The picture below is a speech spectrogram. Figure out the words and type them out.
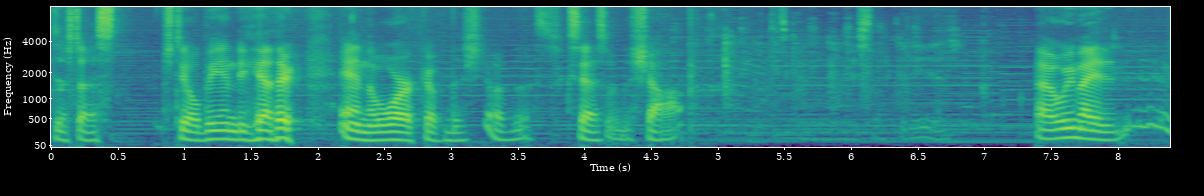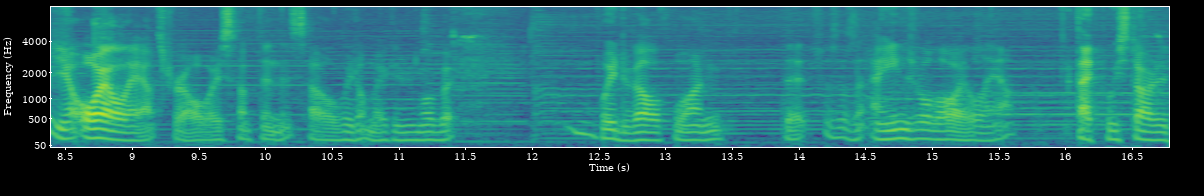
just us still being together and the work of the, of the success of the shop. Uh, we made, you know, oil lamps were always something that's, sold. We don't make anymore, but we developed one that was an angel oil lamp. In fact, we started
